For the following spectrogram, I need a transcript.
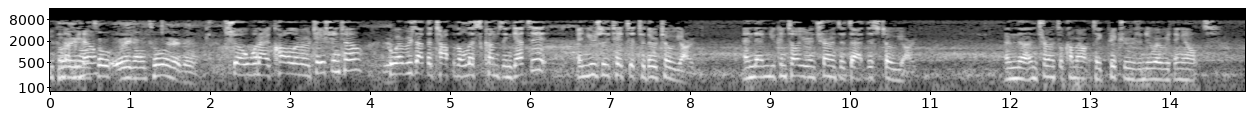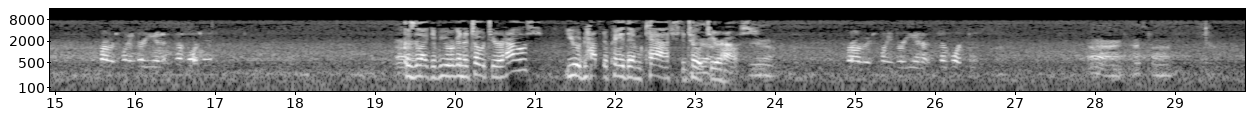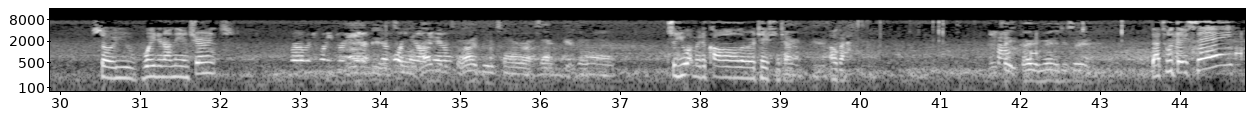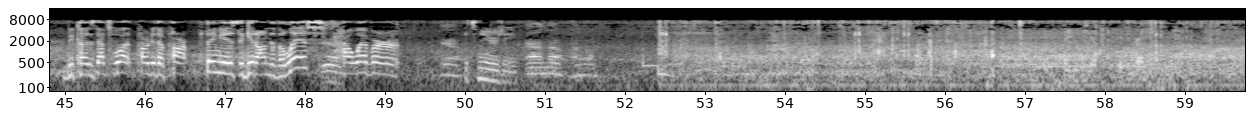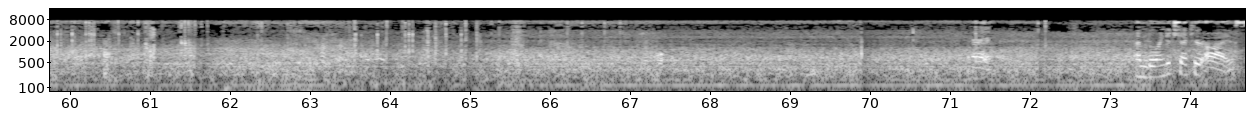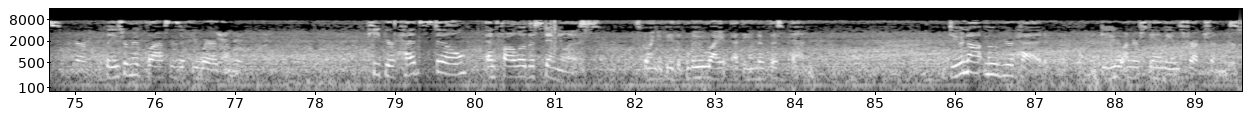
you can When let me know. tow? They gonna tow that though? So when I call a rotation tow, whoever's at the top of the list comes and gets it, and usually takes it to their tow yard. And then you can tell your insurance it's at this tow yard. And the insurance will come out and take pictures and do everything else. Bravo 23 units, 1014. Because like if you were going to tow it to your house, you would have to pay them cash to tow it to your house. Yeah. Bravo 23 units, 1014. Alright, that's fine. So you waiting on the insurance? Bravo 23 I units, did it 1014 tomorrow. on channel. it tomorrow. I do it tomorrow so I can get go home. So you want me to call a rotation tow? Yeah, yeah. Okay. It take 30 minutes, you said? That's what they say because that's what part of the part thing is to get onto the list. Yeah. However, Yeah. it's New Year's Eve. I know, I know. Alright. I'm going to check your eyes. Please remove glasses if you wear them. Keep your head still and follow the stimulus. It's going to be the blue light at the end of this pen. Do not move your head. Do you understand the instructions?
